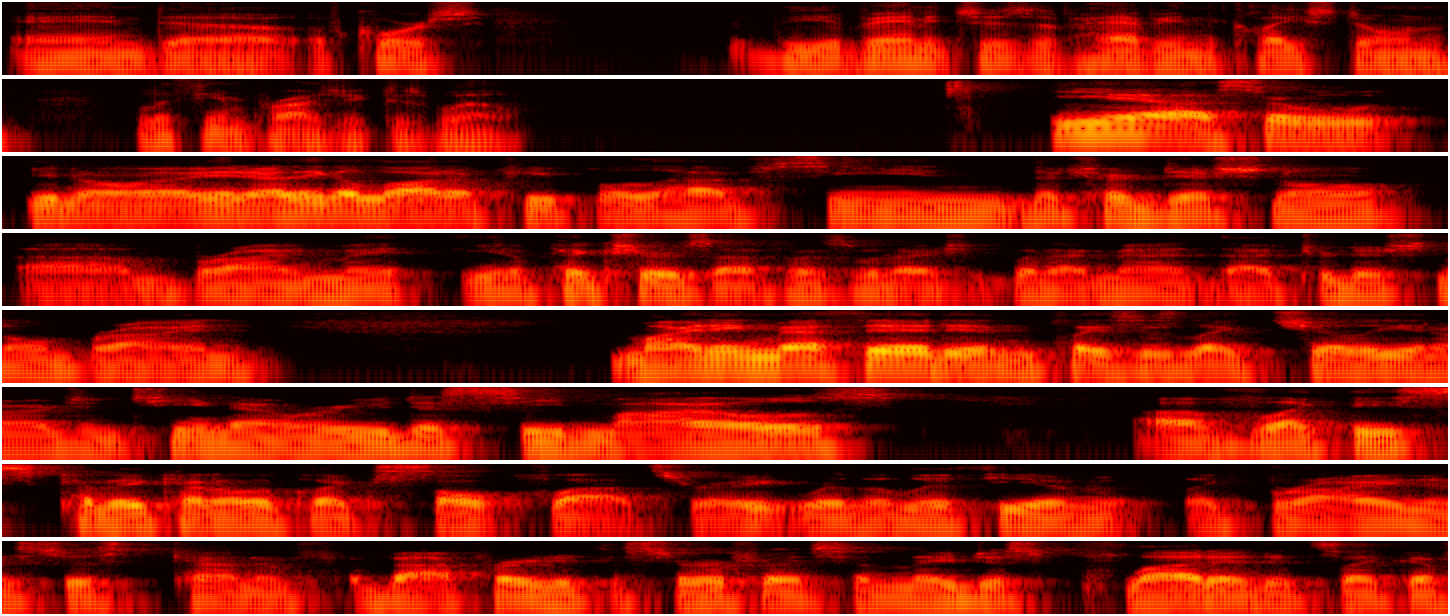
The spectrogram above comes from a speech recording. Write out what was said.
and uh, of course, the advantages of having the claystone lithium project as well? Yeah, so you know, I mean, I think a lot of people have seen the traditional um, brine, you know, pictures of us. What I what I meant that traditional brine mining method in places like Chile and Argentina, where you just see miles of like these kind of kind of look like salt flats, right? Where the lithium, like brine, is just kind of evaporated to surface, and they just flood it. It's like a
